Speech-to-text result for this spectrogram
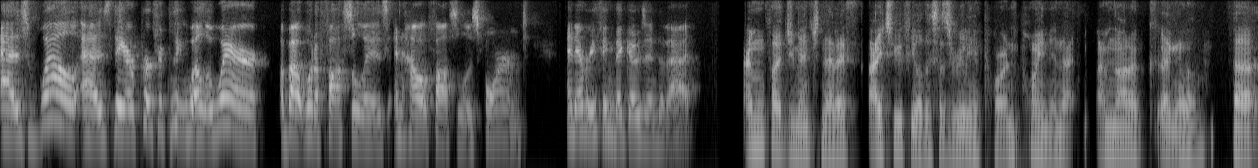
as well as they are perfectly well aware about what a fossil is and how a fossil is formed and everything that goes into that. I'm glad you mentioned that. I I too feel this is a really important point, and I, I'm not a well, uh,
